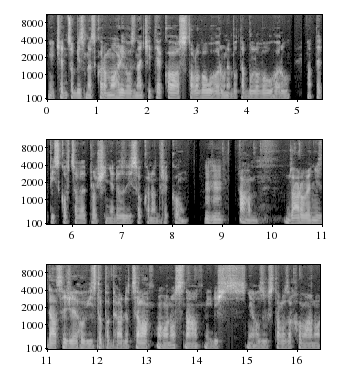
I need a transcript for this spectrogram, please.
něčem, co bychom skoro mohli označit jako stolovou horu nebo tabulovou horu na té pískovcové plošině dost vysoko nad řekou. Mm-hmm. A zároveň zdá se, že jeho výzdoba byla docela honosná, i když z něho zůstalo zachováno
